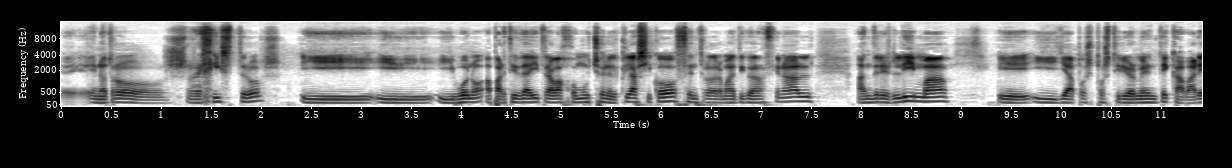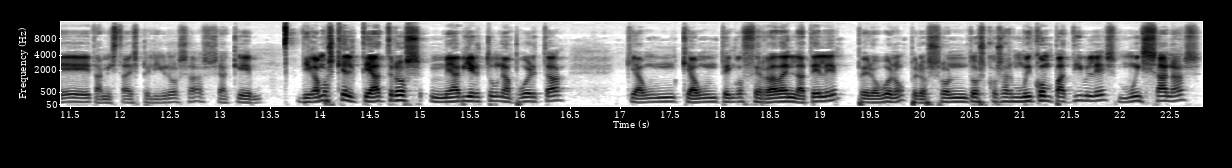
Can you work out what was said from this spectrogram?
en otros registros y, bueno, a partir de ahí trabajo mucho en el clásico, Centro Dramático Nacional, Andrés Lima y, y ya pues posteriormente Cabaret, Amistades Peligrosas, o sea que digamos que el teatro me ha abierto una puerta que aún, que aún tengo cerrada en la tele, pero bueno, pero son dos cosas muy compatibles, muy sanas,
